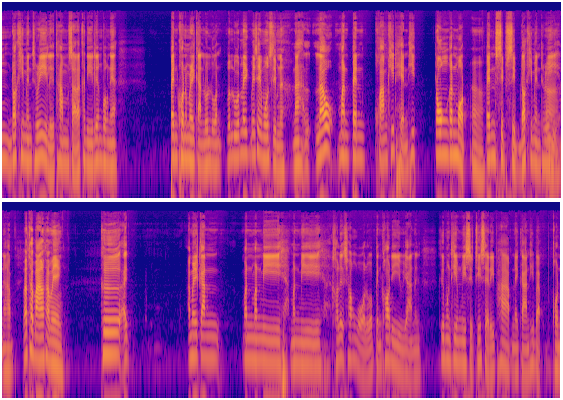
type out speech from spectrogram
ำด็อกิเมนทรีหรือทำสารคดีเรื่องพวกเนี้ยเป็นคนอเมริกันล้วนล้วนๆไม่ไม่ใช่มุสลิมนะๆนะแล้วมันเป็นความคิดเห็นที่ตรงกันหมดเออเป็น10บสด็อกิเมนทรีอ่านนะครับ รัฐบาลเขาทำเอง คือไออเมริกันมันมันมีมันมีเขาเรียกช่องโหว่หรือว่าเป็นข้อดีอยู่อย่างหนึ่ง คือบางทีมันมีสิทธิเสรีภาพในการที่แบบคน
